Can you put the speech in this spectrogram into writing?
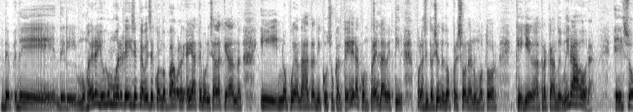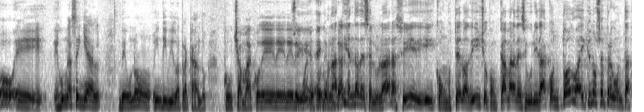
de, de mujeres. Yo digo mujeres que dicen que a veces cuando hay atemorizadas que andan y no pueden andar hasta ni con su cartera, con prenda de vestir, por la situación de dos personas en un motor que llegan atracando. Y mira ahora, eso eh, es una señal de unos individuos atracando con chamaco de, de, de, sí, en una tienda de celular así y, como usted lo ha dicho con cámaras de seguridad con todo ahí que uno se pregunta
